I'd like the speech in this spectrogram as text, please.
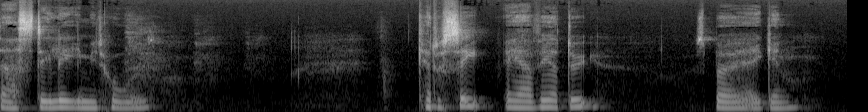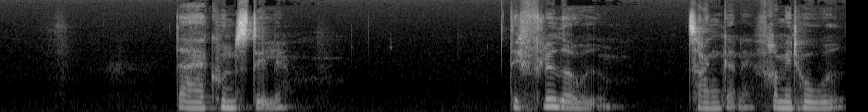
Der er stille i mit hoved. Kan du se, at jeg er ved at dø? spørger jeg igen. Der er kun stille. Det flyder ud, tankerne fra mit hoved.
